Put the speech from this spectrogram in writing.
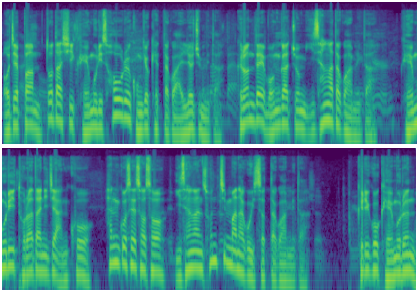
어젯밤 또다시 괴물이 서울을 공격했다고 알려줍니다. 그런데 뭔가 좀 이상하다고 합니다. 괴물이 돌아다니지 않고 한 곳에 서서 이상한 손짓만 하고 있었다고 합니다. 그리고 괴물은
